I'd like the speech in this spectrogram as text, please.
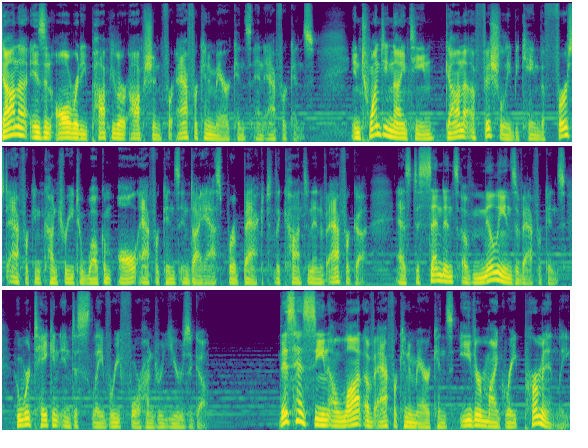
Ghana is an already popular option for African Americans and Africans. In 2019, Ghana officially became the first African country to welcome all Africans in diaspora back to the continent of Africa, as descendants of millions of Africans who were taken into slavery 400 years ago. This has seen a lot of African Americans either migrate permanently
